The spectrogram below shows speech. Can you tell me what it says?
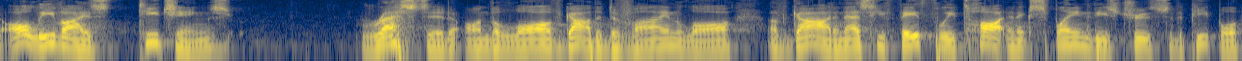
All Levi's teachings rested on the law of God, the divine law of God. And as he faithfully taught and explained these truths to the people,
